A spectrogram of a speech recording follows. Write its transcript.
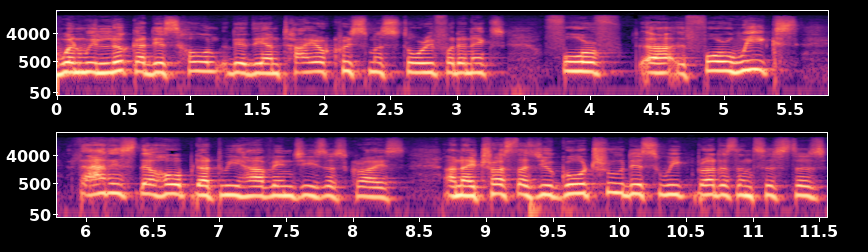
when we look at this whole the, the entire christmas story for the next four uh, four weeks that is the hope that we have in jesus christ. And i trust as you go through this week brothers and sisters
